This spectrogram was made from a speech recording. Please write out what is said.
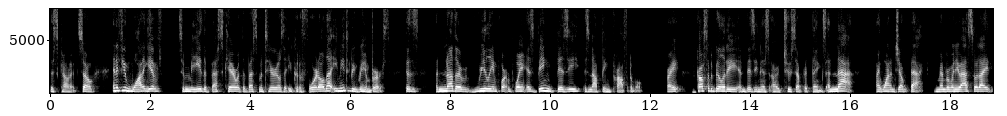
discounted. So, and if you want to give to me the best care with the best materials that you could afford all that, you need to be reimbursed. Because another really important point is being busy is not being profitable, right? Mm-hmm. Profitability and busyness are two separate things. And that I want to jump back. Remember when you asked what I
